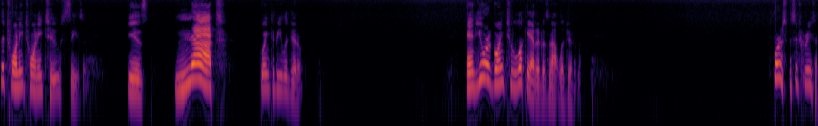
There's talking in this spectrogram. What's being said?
the 2022 season is not going to be legitimate, and you are going to look at it as not legitimate for a specific reason.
